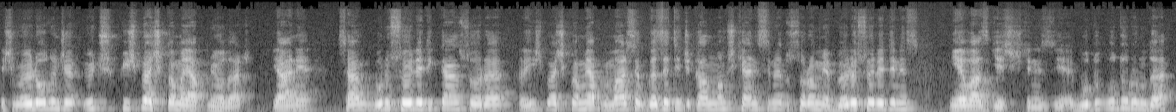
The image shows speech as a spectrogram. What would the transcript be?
E şimdi öyle olunca üç hiçbir açıklama yapmıyorlar. Yani sen bunu söyledikten sonra e, hiçbir açıklama yapmıyor. Maalesef gazeteci kalmamış kendisine de soramıyor. Böyle söylediniz niye vazgeçtiniz diye. Bu, bu durumda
